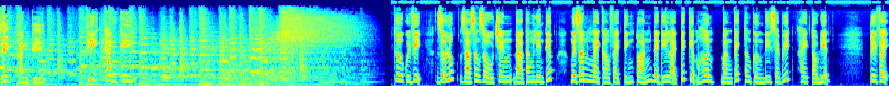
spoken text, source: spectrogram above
Thị Thành Ký Thị Thành Ký Thưa quý vị, giữa lúc giá xăng dầu trên đà tăng liên tiếp, người dân ngày càng phải tính toán để đi lại tiết kiệm hơn bằng cách tăng cường đi xe buýt hay tàu điện. Tuy vậy,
